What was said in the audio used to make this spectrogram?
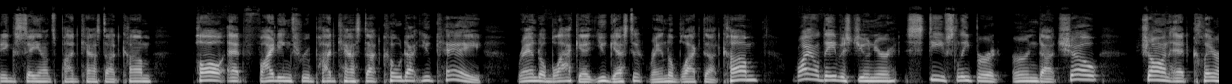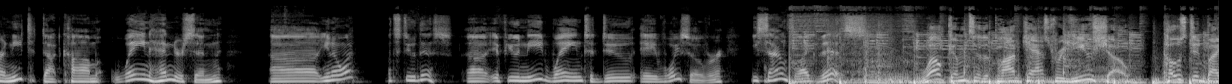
BigSeancePodcast.com. Paul at FightingThroughPodcast.co.uk. Randall Black at, you guessed it, RandallBlack.com. Ryle Davis Jr., Steve Sleeper at Earn.show. Sean at Clarinet.com. Wayne Henderson. Uh, you know what? Let's do this. Uh, if you need Wayne to do a voiceover, he sounds like this. Welcome to the Podcast Review Show, hosted by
